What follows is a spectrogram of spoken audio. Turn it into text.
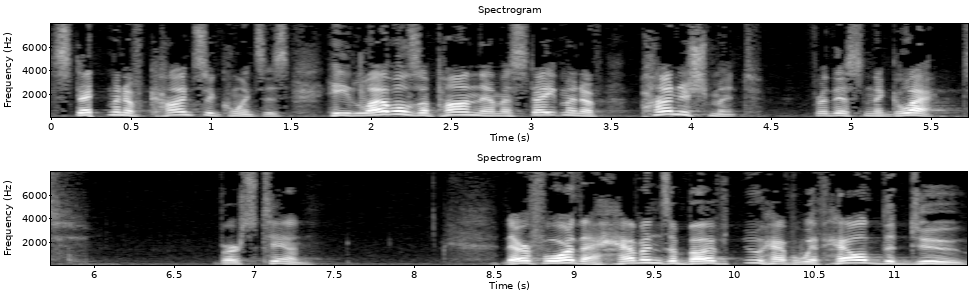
statement of consequences. He levels upon them a statement of punishment for this neglect. Verse 10 Therefore, the heavens above you have withheld the dew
